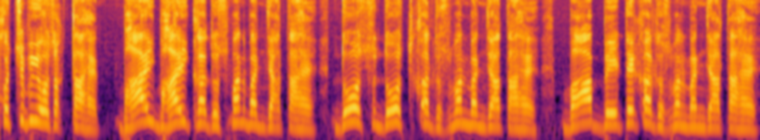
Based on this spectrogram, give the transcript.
कुछ भी हो सकता है। भाई भाई का दुश्मन बन जाता है। दोस्त दोस्त का दुश्मन बन जाता है। बाप बेटे का दुश्मन बन जाता है।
